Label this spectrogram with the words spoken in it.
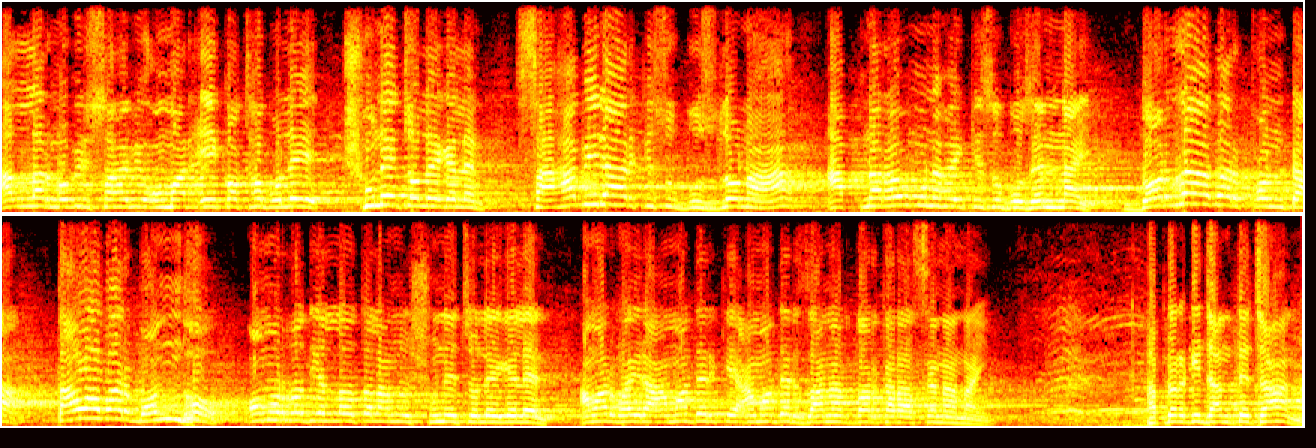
আল্লাহর নবীর সাহাবি ওমার এই কথা বলে শুনে চলে গেলেন। সাহাবিরা আর কিছু বুঝলো না, আপনারাও মনে হয় কিছু বুঝেন নাই। দরজা আবার কোনটা? তাও আবার বন্ধ। অমর রদি আল্লাহ তালু শুনে চলে গেলেন। আমার ভাইরা, আমাদেরকে, আমাদের জানার দরকার আছে না নাই? আপনারা কি জানতে চান?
